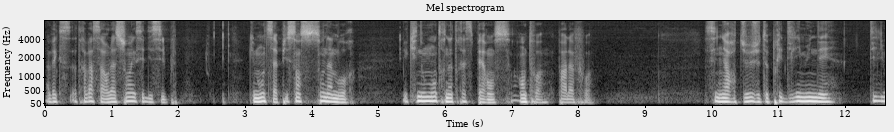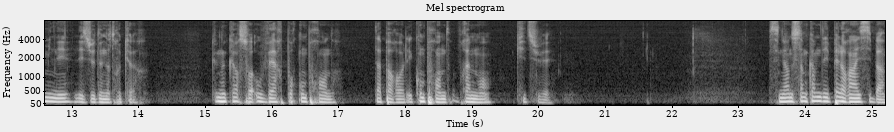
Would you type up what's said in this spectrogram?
à travers sa relation avec ses disciples, qui montre sa puissance, son amour, et qui nous montre notre espérance en toi par la foi. Seigneur Dieu, je te prie d'illuminer, d'illuminer les yeux de notre cœur, que nos cœurs soient ouverts pour comprendre ta parole et comprendre vraiment qui tu es. Seigneur, nous sommes comme des pèlerins ici-bas.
